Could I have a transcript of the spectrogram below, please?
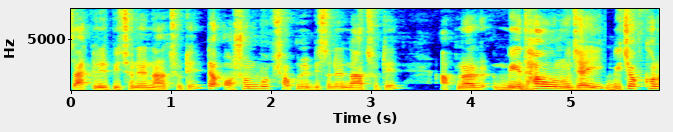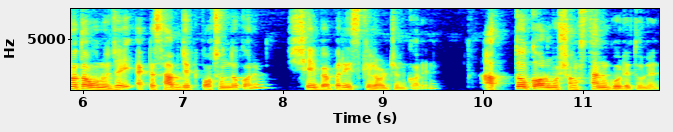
চাকরির পিছনে না ছুটে, একটা অসম্ভব স্বপ্নের পিছনে না ছুটে আপনার মেধা অনুযায়ী, বিচক্ষণতা অনুযায়ী একটা সাবজেক্ট পছন্দ করেন, সেই ব্যাপারে স্কিল অর্জন করেন। আত্মকর্মসংস্থান গড়ে তোলেন।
